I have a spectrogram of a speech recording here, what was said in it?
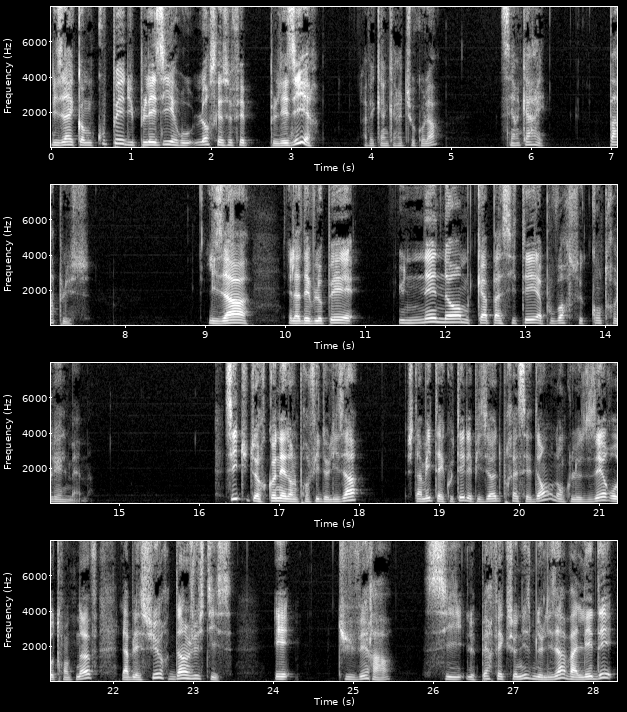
Lisa est comme coupée du plaisir où, lorsqu'elle se fait plaisir avec un carré de chocolat, c'est un carré, pas plus. Lisa, elle a développé une énorme capacité à pouvoir se contrôler elle-même. Si tu te reconnais dans le profil de Lisa, je t'invite à écouter l'épisode précédent, donc le 039, la blessure d'injustice. Et tu verras si le perfectionnisme de Lisa va l'aider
